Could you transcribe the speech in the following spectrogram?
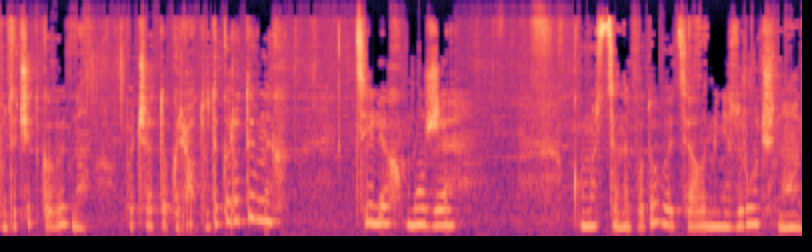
буде чітко видно початок ряду. В декоративних цілях може комусь це не подобається, але мені зручно.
